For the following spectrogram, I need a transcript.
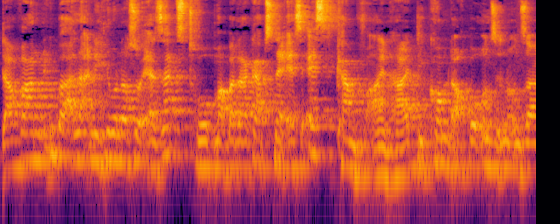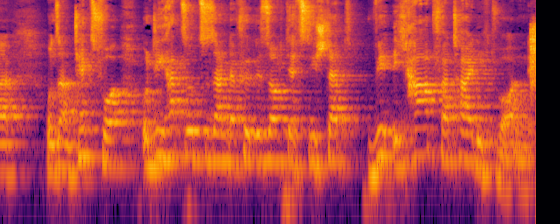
Da waren überall eigentlich nur noch so Ersatztruppen, aber da gab es eine SS-Kampfeinheit, die kommt auch bei uns in unser, unserem Text vor. Und die hat sozusagen dafür gesorgt, dass die Stadt wirklich hart verteidigt worden ist.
